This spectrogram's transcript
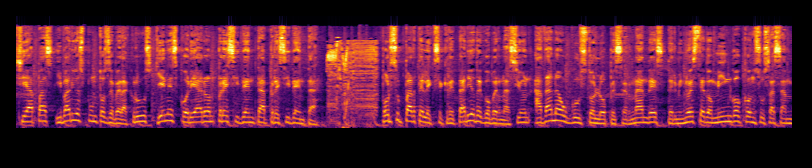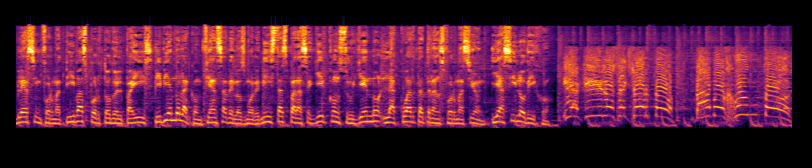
Chiapas y varios puntos de Veracruz, quienes corearon presidenta, presidenta. Por su parte, el exsecretario de Gobernación, Adán Augusto López Hernández, terminó este domingo con sus asambleas informativas por todo el país, pidiendo la confianza de los morenistas para seguir construyendo la cuarta transformación. Y así lo dijo. Y aquí los exhorto, vamos juntos,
